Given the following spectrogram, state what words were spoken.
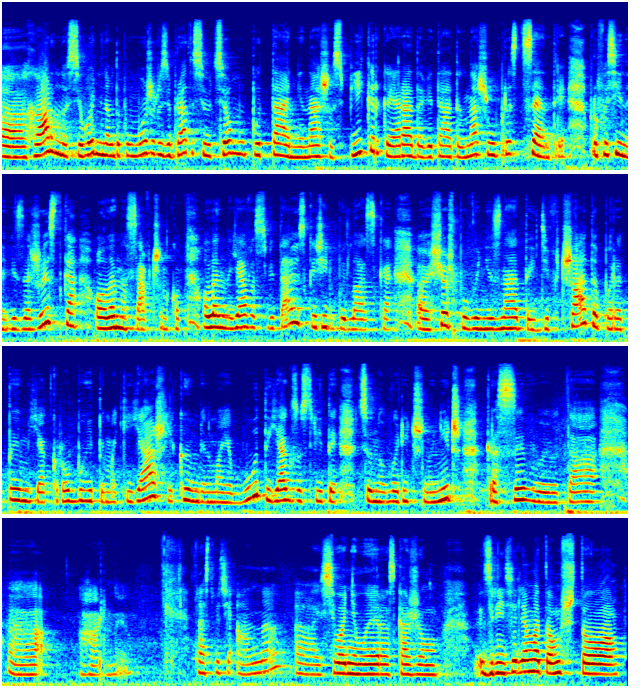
гарно. Сьогодні нам допоможе розібратися у цьому питанні. Наша спікерка. Я рада вітати у нашому прес-центрі професійна візажистка Олена Савченко. Олена, я вас вітаю. Скажіть, будь ласка, е, що ж повинні знати дівчата перед тим, як робити макіяж, яким він має бути, як зустріти цю новорічну ніч красивою та гарною. Здравствуйте, Анна. А, сегодня мы расскажем зрителям о том, что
